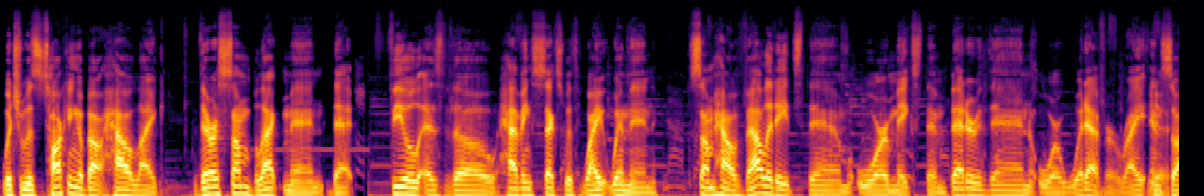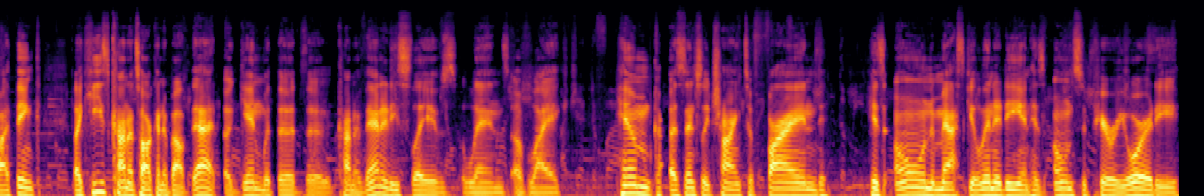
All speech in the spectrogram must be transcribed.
which was talking about how like there are some black men that feel as though having sex with white women somehow validates them or makes them better than or whatever, right? And so I think like he's kind of talking about that again with the the kind of vanity slaves lens of like him essentially trying to find his own masculinity and his own superiority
